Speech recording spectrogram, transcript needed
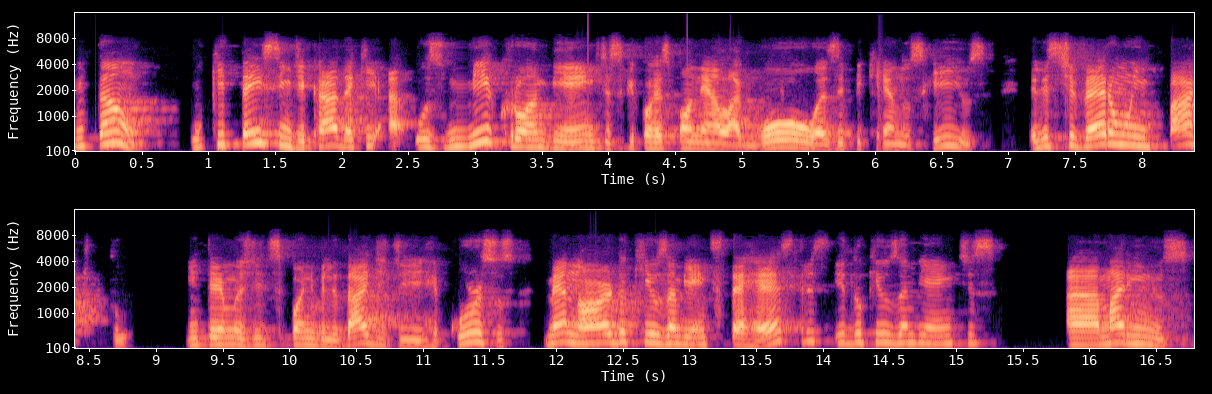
Então, o que tem se indicado é que os microambientes que correspondem a lagoas e pequenos rios, eles tiveram um impacto em termos de disponibilidade de recursos, menor do que os ambientes terrestres e do que os ambientes ah, marinhos.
